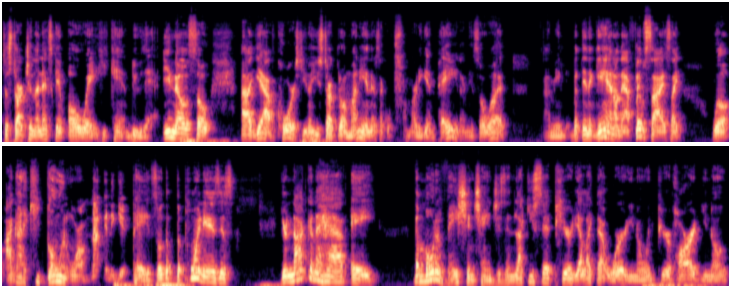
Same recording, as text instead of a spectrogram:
to start you in the next game. Oh, wait, he can't do that. You know, so uh, yeah, of course, you know, you start throwing money in there. It's like, well, I'm already getting paid. I mean, so what? I mean, but then again, on that flip side, it's like, well, I got to keep going or I'm not going to get paid. So the, the point is, is you're not going to have a, the motivation changes. And like you said, purity, I like that word, you know, when pure of heart, you know,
